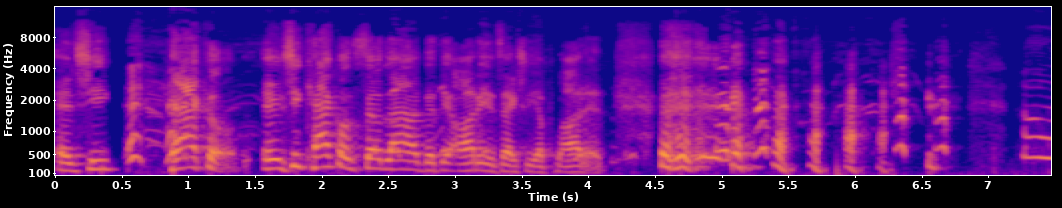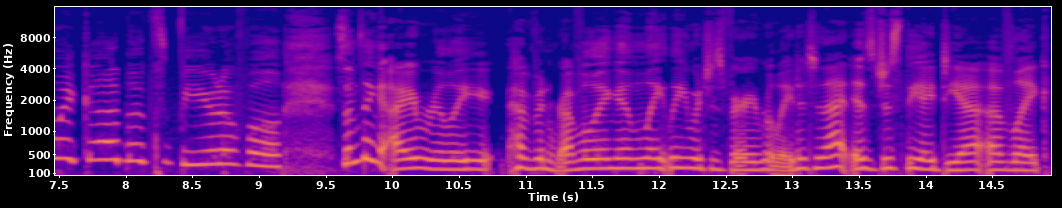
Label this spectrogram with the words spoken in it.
and she cackled and she cackled so loud that the audience actually applauded. Oh my God, that's beautiful. Something I really have been reveling in lately, which is very related to that, is just the idea of like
